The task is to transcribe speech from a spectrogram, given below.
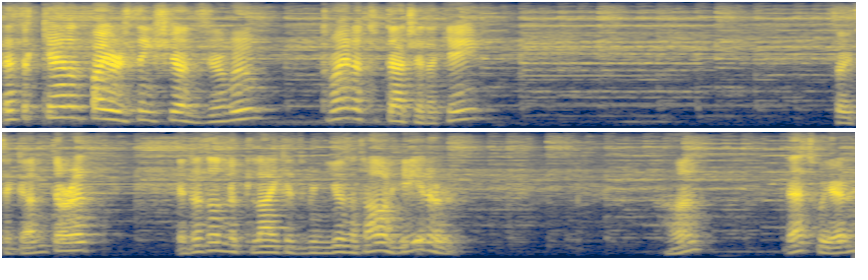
That's a cannon fire thing she has removed. Try not to touch it, okay? So it's a gun turret? It doesn't look like it's been used at all either. Huh? That's weird.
